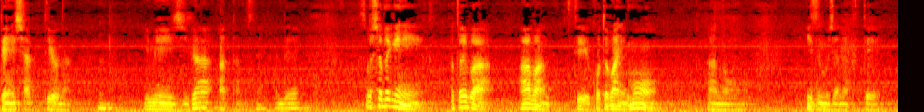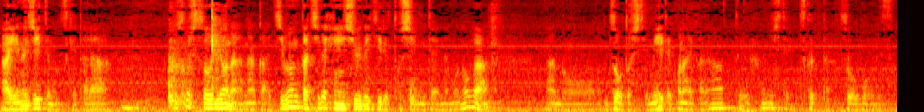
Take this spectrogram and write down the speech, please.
電車っていうようなイメージがあったんですね。でそうした時に例えばアーバンっていう言葉にもあのイズムじゃなくて ING っていうのをつけたら、少しそういうようななんか自分たちで編集できる都市みたいなものがあの像として見えてこないかなというふうにして作った造語ですね。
